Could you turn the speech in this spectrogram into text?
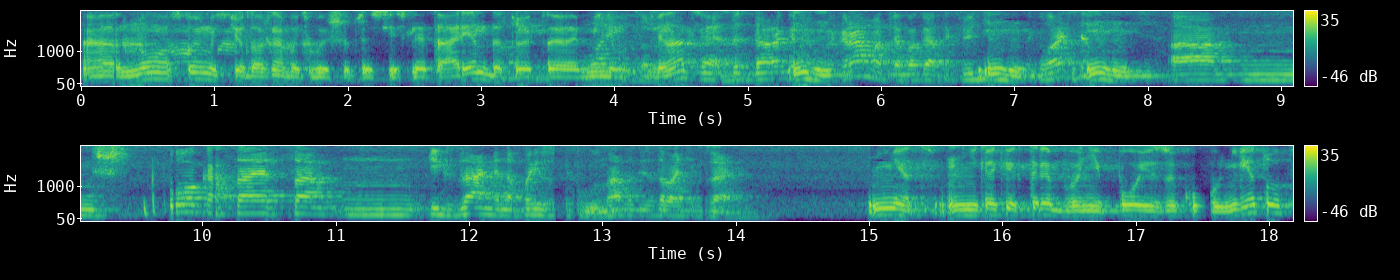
э, но стоимость ее должна быть выше. То есть, если это аренда, то это минимум 12. Дорогая, дорогая угу. программа для богатых людей, угу. согласен. Угу. А, что касается экзамена по языку, надо ли сдавать экзамен? Нет, никаких требований по языку нету.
